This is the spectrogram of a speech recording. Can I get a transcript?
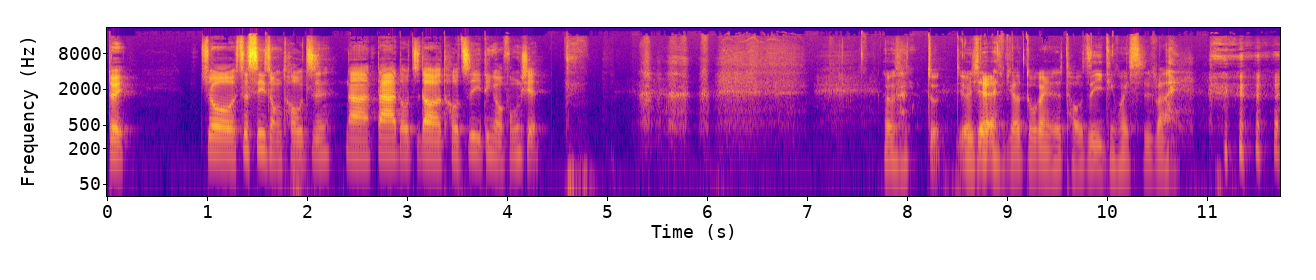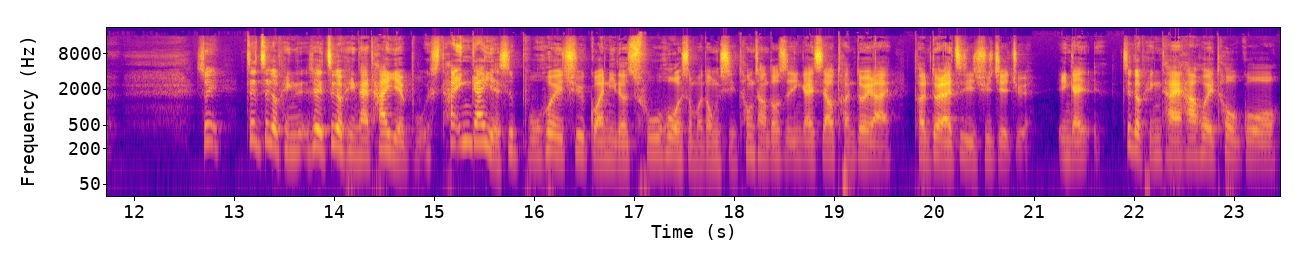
对，就这是一种投资，那大家都知道，投资一定有风险。有 有些人比较多，感觉是投资一定会失败。所以在这个平，所以这个平台它也不，它应该也是不会去管你的出货什么东西，通常都是应该是要团队来，团队来自己去解决。应该这个平台它会透过，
